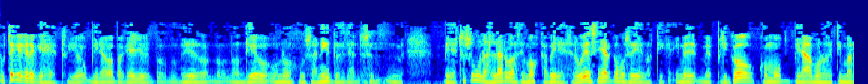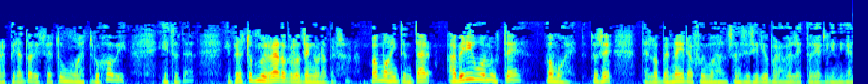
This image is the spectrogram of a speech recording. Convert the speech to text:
¿usted qué cree que es esto? Yo miraba para aquello y, pues, mire, don, Diego, unos gusanitos. Entonces, mire, estos son unas larvas de mosca, mire, se lo voy a enseñar cómo se diagnostica. Y me, explicó cómo mirábamos los estigmas respiratorios. Esto es un hobby y esto tal. Y, pero esto es muy raro que lo tenga una persona. Vamos a intentar, averígüeme usted cómo es esto. Entonces, de López Neira fuimos al San Cecilio para ver la historia clínica.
